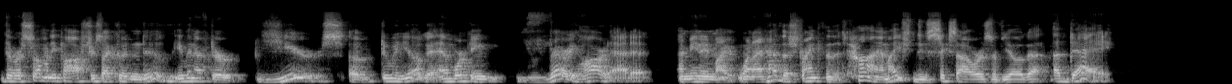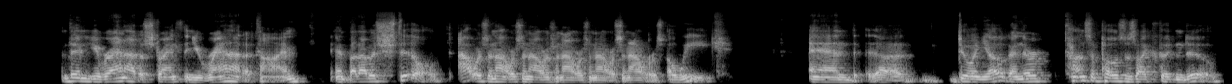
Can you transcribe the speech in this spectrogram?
there were so many postures I couldn't do, even after years of doing yoga and working very hard at it. I mean, in my when I had the strength and the time, I used to do six hours of yoga a day. Then you ran out of strength and you ran out of time. And but I was still hours and hours and hours and hours and hours and hours a week and uh, doing yoga. And there were tons of poses I couldn't do.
